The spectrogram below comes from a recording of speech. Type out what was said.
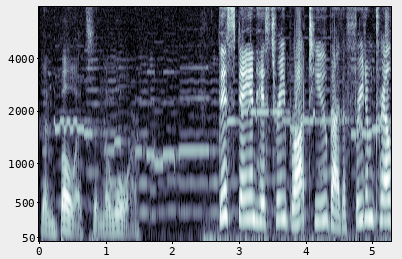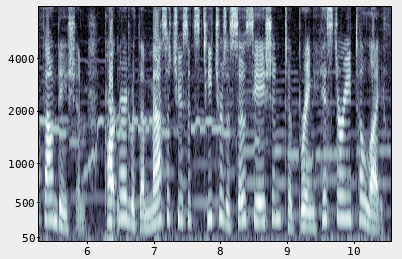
than bullets in the war. This Day in History brought to you by the Freedom Trail Foundation, partnered with the Massachusetts Teachers Association to bring history to life.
